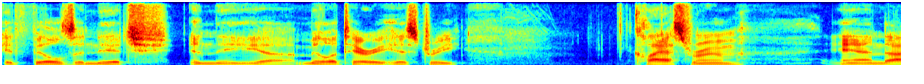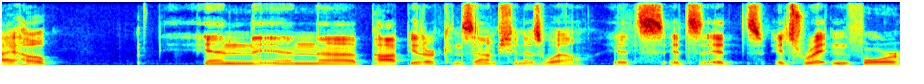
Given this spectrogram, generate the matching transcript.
it fills a niche in the uh, military history classroom, and I hope in in uh, popular consumption as well. It's it's it's it's written for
